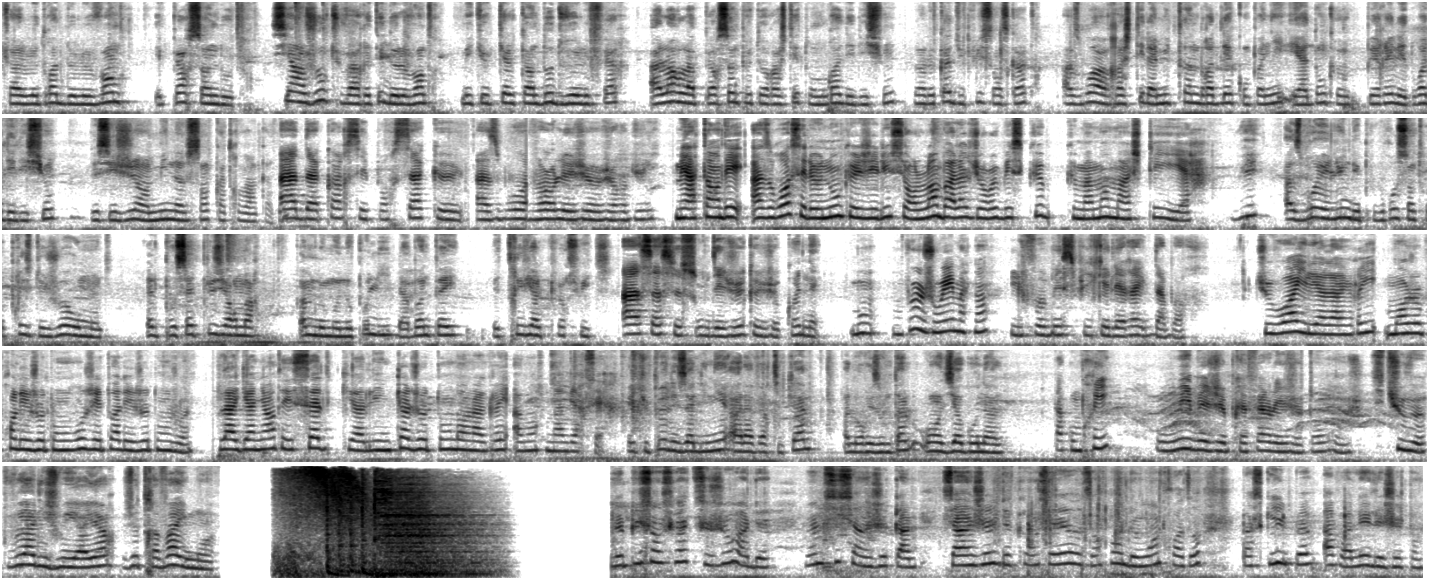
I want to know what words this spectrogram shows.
Tu as le droit de le vendre et personne d'autre. Si un jour tu vas arrêter de le vendre, mais que quelqu'un d'autre veut le faire, alors la personne peut te racheter ton droit d'édition. Dans le cas du Puissance 4, Hasbro a racheté la Milton Bradley Company et a donc récupéré les droits d'édition de ces jeux en 1984. Ah d'accord, c'est pour ça que Hasbro vend le jeu aujourd'hui. Mais attendez, Hasbro c'est le nom que j'ai lu sur l'emballage du Rubik's Cube que maman m'a acheté hier. Oui, Hasbro est l'une des plus grosses entreprises de jouets au monde. Elle possède plusieurs marques comme le Monopoly, la Bonne Paye, le Trivial Pursuit. Ah ça, ce sont des jeux que je connais. Bon, on peut jouer maintenant? Il faut m'expliquer les règles d'abord. Tu vois, il y a la grille. Moi, je prends les jetons rouges et toi les jetons jaunes. La gagnante est celle qui aligne 4 jetons dans la grille avant son adversaire. Et tu peux les aligner à la verticale, à l'horizontale ou en diagonale. T'as compris? Oui, mais je préfère les jetons rouges. Si tu veux. Vous pouvez aller jouer ailleurs, je travaille moi. Le puissance 4 se joue à deux, même si c'est un jeu calme. C'est un jeu de conseiller aux enfants de moins de 3 ans parce qu'ils peuvent avaler les jetons.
